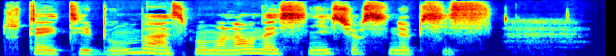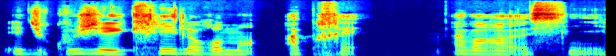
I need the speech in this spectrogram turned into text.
tout a été bon, bah, à ce moment-là, on a signé sur synopsis et du coup, j'ai écrit le roman après avoir, heu, signé.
